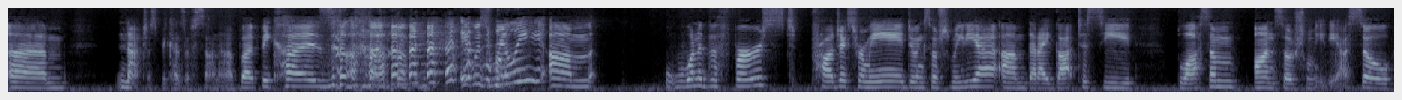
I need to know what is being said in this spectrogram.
um, not just because of Sana, but because it was really um, one of the first projects for me doing social media um, that I got to see blossom on social media. So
